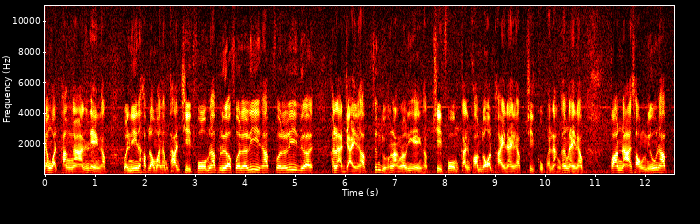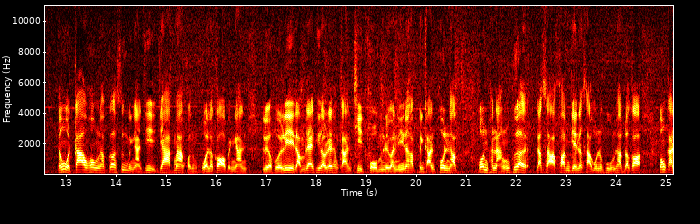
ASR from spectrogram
จังหวัดพังงานนั่นเองครับ วันนี้นะครับเรามาทำการฉีดโฟมนะครับ เรือเฟอร์รารี่นะครับเฟอร์รารี่เรือขนาดใหญ่นะครับ ซึ่งอยู่ข้างหลังเรานี่เองครับ ฉีดโฟมกันความร้อนภายในครับ ฉีดกรุผนังข้างในนะครับ ความหนา 2 นิ้วนะครับ ทั้งหมด 9 ห้องนะครับ ก็ซึ่งเป็นงานที่ยากมากพอสมควร แล้วก็เป็นงานเรือเฟอร์รารี่ลำแรกที่เราได้ทำการฉีดโฟมในวันนี้นะครับ เป็นการพ่นนะครับ พ่นผนังเพื่อรักษาความเย็นรักษาอุณหภูมิครับแล้วก็ป้องกัน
